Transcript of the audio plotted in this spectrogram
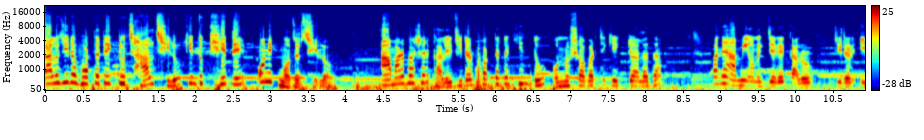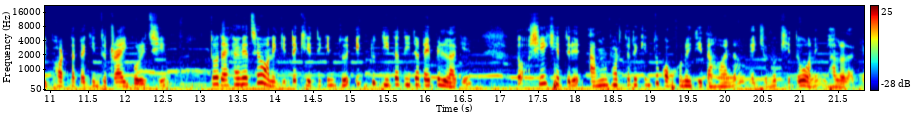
কালো জিরা ভর্তাটা একটু ঝাল ছিল, কিন্তু খেতে অনেক মজার ছিল। আমার বাসার কালো জিরার ভর্তাটা কিন্তু অন্য সবার থেকে একটু আলাদা। মানে আমি অনেক জায়গায় কালো জিরার এই ভর্তাটা কিন্তু ট্রাই করেছি। তো দেখা গেছে অনেকেরটা খেতে কিন্তু একটু তিতা তিতা টাইপের লাগে। তো সেই ক্ষেত্রে আমার ভর্তাটা কিন্তু কখনোই তিতা হয় না, এর জন্য খেতেও অনেক ভালো লাগে।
